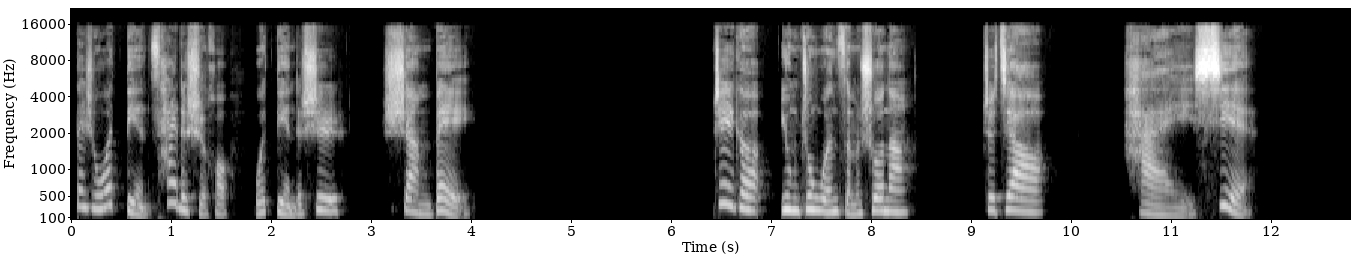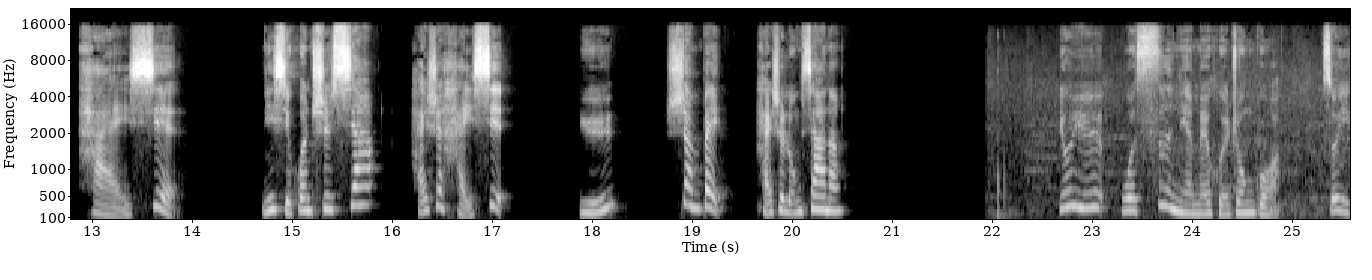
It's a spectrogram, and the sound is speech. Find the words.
但是我点菜的时候，我点的是扇贝。这个用中文怎么说呢？这叫海蟹。海蟹，你喜欢吃虾还是海蟹？鱼、扇贝还是龙虾呢？由于我四年没回中国，所以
